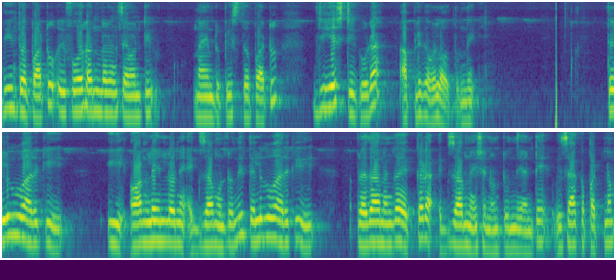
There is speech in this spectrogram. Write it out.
దీంతోపాటు ఈ four hundred and seventy nine రూపీస్తో పాటు జిఎస్టీ కూడా అప్లికబుల్ అవుతుంది. తెలుగువారికి ఈ ఆన్లైన్లోనే ఎగ్జామ్ ఉంటుంది. తెలుగువారికి ప్రధానంగా ఎక్కడ ఎగ్జామినేషన్ ఉంటుంది అంటే విశాఖపట్నం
